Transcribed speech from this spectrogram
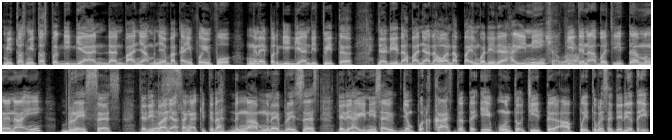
mitos-mitos pergigian dan banyak menyebarkan info-info mengenai pergigian di Twitter. Jadi dah banyak dah orang dapat ilmu dia dia. Dan hari ini kita nak bercerita mengenai braces. Jadi yes. banyak sangat kita dah dengar mengenai braces. Jadi hari ini saya jemput khas Dr. Ip untuk cerita apa itu braces. Jadi Dr. Ip,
